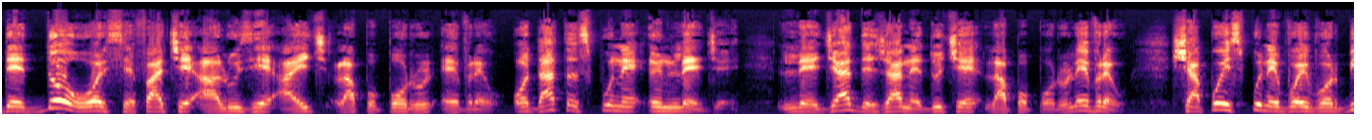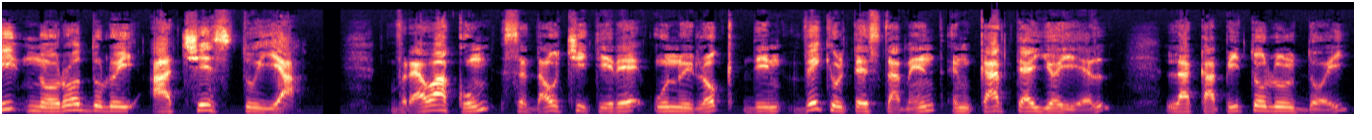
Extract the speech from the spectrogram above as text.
de două ori se face aluzie aici la poporul evreu. Odată spune în lege. Legea deja ne duce la poporul evreu. Și apoi spune voi vorbi norodului acestuia. Vreau acum să dau citire unui loc din Vechiul Testament în Cartea Ioel, la capitolul 2,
